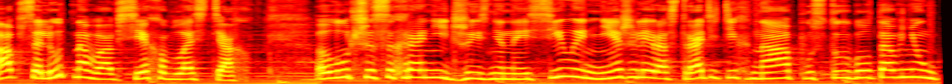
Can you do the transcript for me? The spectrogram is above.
абсолютно во всех областях. Лучше сохранить жизненные силы, нежели растратить их на пустую болтовню.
